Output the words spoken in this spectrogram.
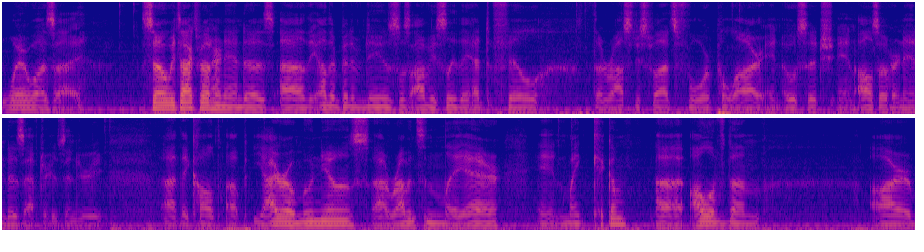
where was I? So we talked about Hernandez. Uh, the other bit of news was obviously they had to fill the roster spots for Pillar and Osich, and also Hernandez after his injury. Uh, they called up Yairo Munoz, uh, Robinson Leyer, and Mike Kickham. Uh, all of them are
